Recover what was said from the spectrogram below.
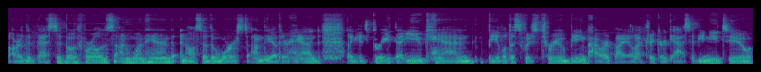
are the best of both worlds on one hand and also the worst on the other hand. Like it's great that you can be able to switch through being powered by electric or gas if you need to.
